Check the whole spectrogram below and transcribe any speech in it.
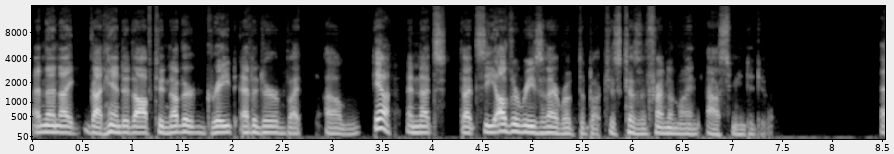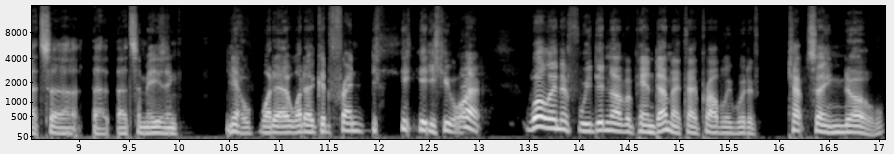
And then I got handed off to another great editor. But um, yeah, and that's that's the other reason I wrote the book, just because a friend of mine asked me to do it. That's uh that that's amazing. You know, what a what a good friend you are. Yeah. Well, and if we didn't have a pandemic, I probably would have kept saying no,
